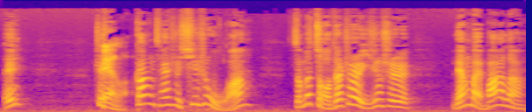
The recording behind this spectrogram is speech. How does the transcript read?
哎，变了，刚才是七十五啊，怎么走到这儿已经是两百八了？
